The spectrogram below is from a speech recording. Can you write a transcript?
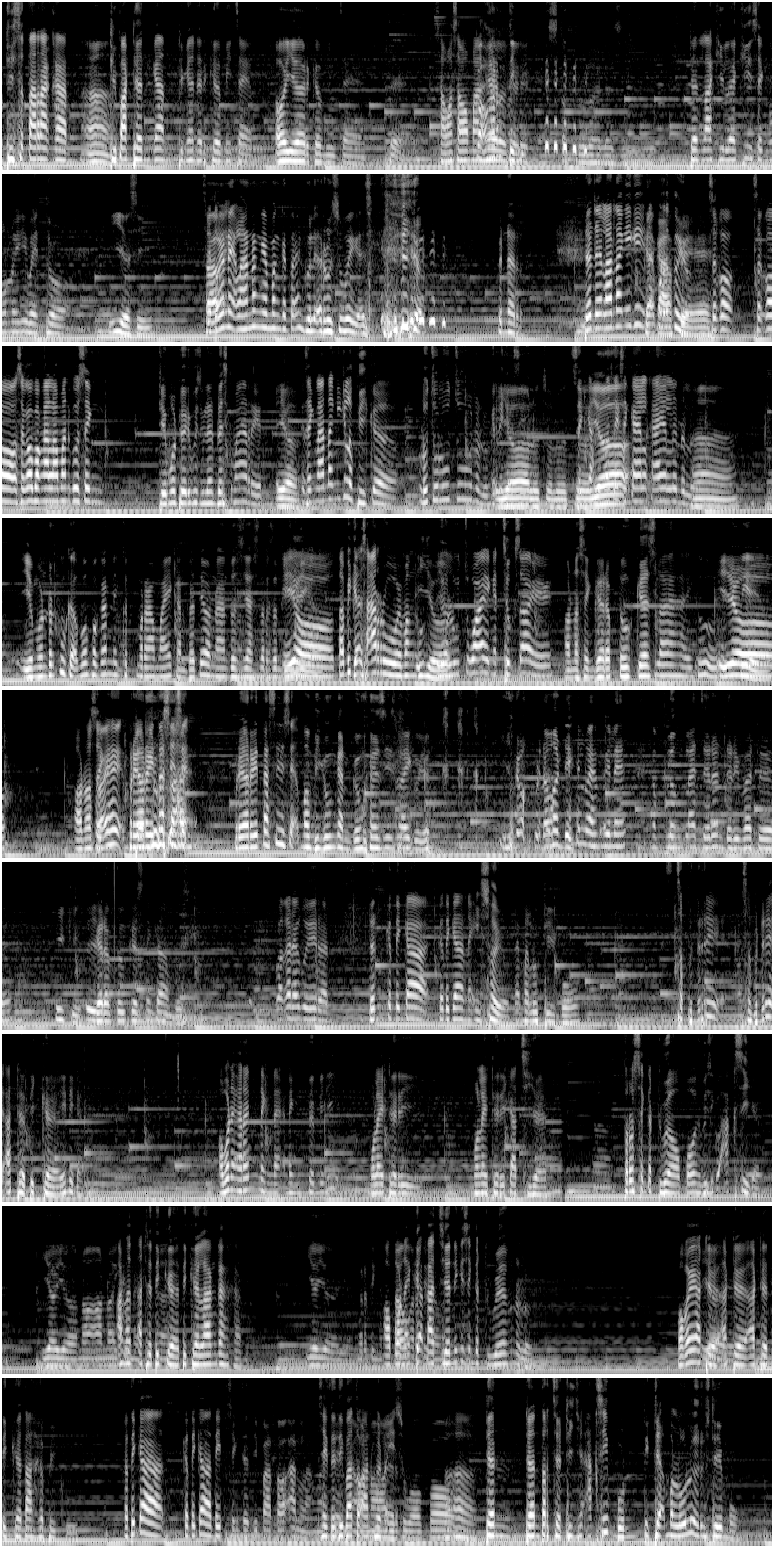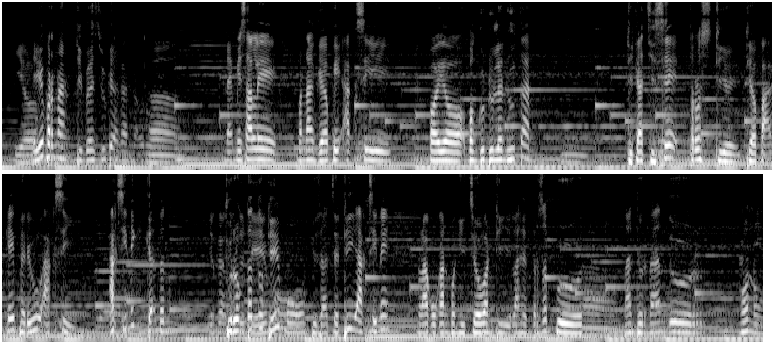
disetarakan, Ah. dipadankan dengan harga micet. Oh iya harga micet. Sama-sama Kok mahal. ngerti? jarine. Astagfirullahaladzim. Dan lagi-lagi sing ngono iki wedok. Iya sih. Soalnya nek lanang emang ketoknya golek rusuhe gak sih? Bener. Dan nek lanang iki Gak nek menurutku yo, saka saka saka pengalamanku sing demo 2019 kemarin. Iya. Sing lanang iki lebih ke lucu-lucu ngono lho, ngerti Iya lucu-lucu. Sing Iya. sing kael-kael ngono lho. Ya menurutku gak apa-apa kan ikut meramaikan. Berarti ono antusias tersendiri. Iya, kan. tapi gak saru emang Iya. ya lucu ae ngejok sae. Ono sing garap tugas lah, iku. Iya. piye? Ono sing prioritas sih prioritas sih membingungkan gue mahasiswa iku ya. Iya, Pertama dia lebih pilih ngeblong pelajaran daripada iki Iya. garap tugas ning kampus. makanya aku heran. Dan ketika ketika nek iso yo nek melu demo sebenarnya sebenarnya ada tiga ini kan. Apa nek ngarani ning nek ning BEM ini mulai dari mulai dari kajian Nah, terus yang kedua apa habis itu aksi kan? Iya iya ono ono iku ada, tiga tiga langkah kan? Iya iya iya ngerti ngerti. apa nek kajian ini yang kedua ngono lho pokoknya ada Iya, iya. ada ada tiga tahap itu ketika ketika tips sing dadi patokan lah Sing dadi patokan, ono bener. isu apa dan dan terjadinya aksi pun tidak melulu harus demo iya ini pernah dibahas juga kan Heeh. nek misalnya menanggapi aksi koyo penggundulan hutan Hmm. dikaji sih terus dia dia pakai baru aksi aksi ini gak ten, Ya durung tentu demo. bisa jadi aksi ini melakukan penghijauan di lahan tersebut Nah, nandur-nandur ngono.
